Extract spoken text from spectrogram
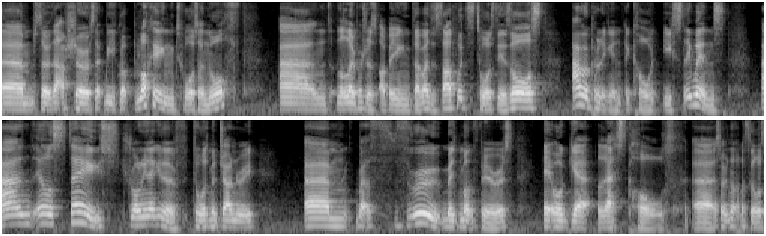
Um, so that shows that we've got blocking towards the north, and the low pressures are being diverted southwards towards the Azores, and we're pulling in a cold easterly winds. And it'll stay strongly negative towards mid January, um, but through mid month periods, it will get less cold. Uh, sorry, not less cold,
